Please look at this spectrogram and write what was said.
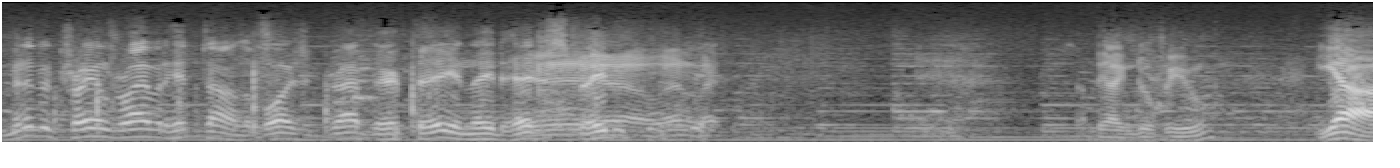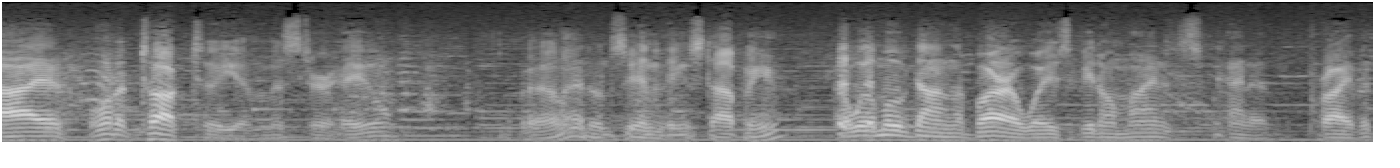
The minute a trail driver hit town, the boys would grab their pay and they'd head straight. well, that- Something I can do for you? Yeah, I want to talk to you, Mr. Hale. Well, I don't see anything stopping you. We'll move down the bar a ways if you don't mind. It's kind of private.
